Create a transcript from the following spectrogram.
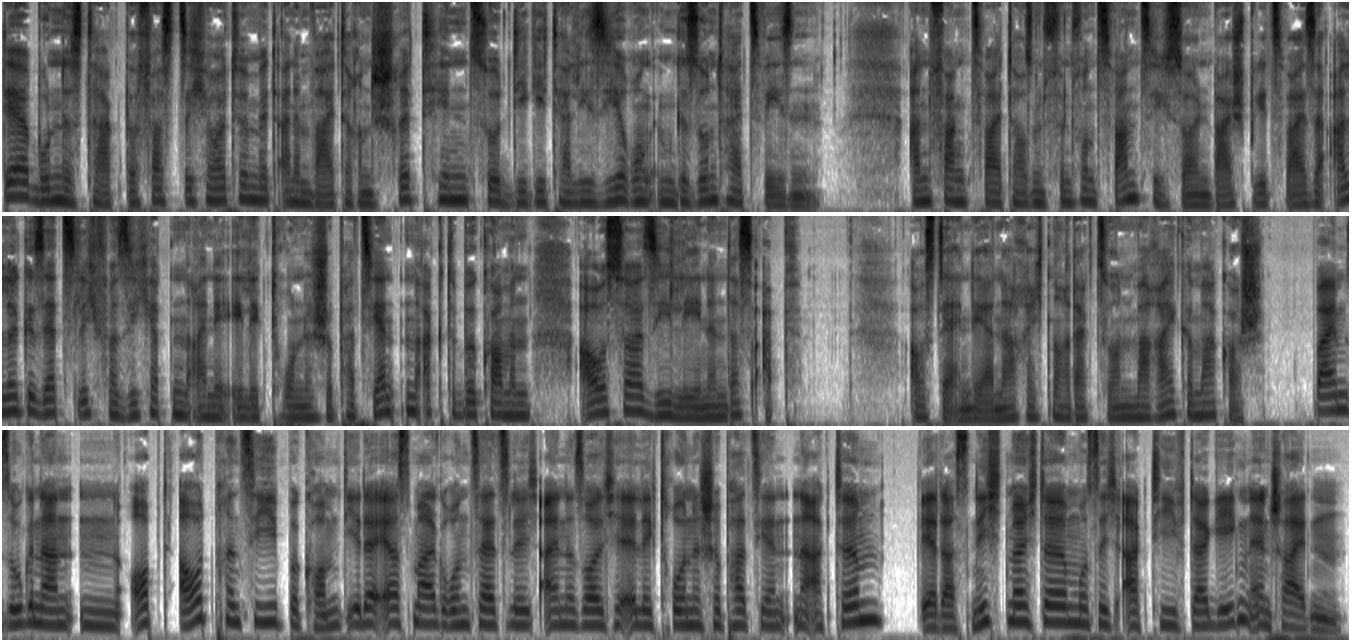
Der Bundestag befasst sich heute mit einem weiteren Schritt hin zur Digitalisierung im Gesundheitswesen. Anfang 2025 sollen beispielsweise alle gesetzlich Versicherten eine elektronische Patientenakte bekommen, außer sie lehnen das ab. Aus der NDR Nachrichtenredaktion Mareike Markosch. Beim sogenannten Opt-out-Prinzip bekommt jeder erstmal grundsätzlich eine solche elektronische Patientenakte. Wer das nicht möchte, muss sich aktiv dagegen entscheiden.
